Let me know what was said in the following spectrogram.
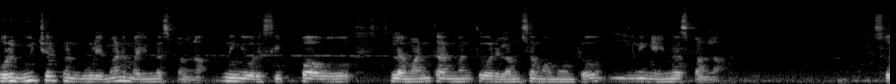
ஒரு மியூச்சுவல் ஃபண்ட் மூலிமா நம்ம இன்வெஸ்ட் பண்ணலாம். நீங்கள் ஒரு சிப்பாவோ இல்லை மந்த் ஆன் மந்த் ஒரு லம்சம் அமௌண்ட்டோ நீங்கள் இன்வெஸ்ட் பண்ணலாம். ஸோ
